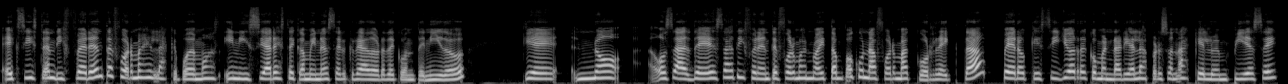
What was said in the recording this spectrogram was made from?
existen diferentes formas en las que podemos iniciar este camino de ser creador de contenido, que no, o sea, de esas diferentes formas no hay tampoco una forma correcta, pero que sí yo recomendaría a las personas que lo empiecen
